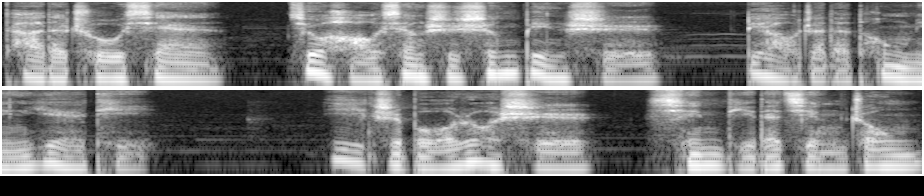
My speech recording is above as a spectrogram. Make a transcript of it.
它的出现就好像是生病时吊着的透明液体，意志薄弱时。心底的警钟，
